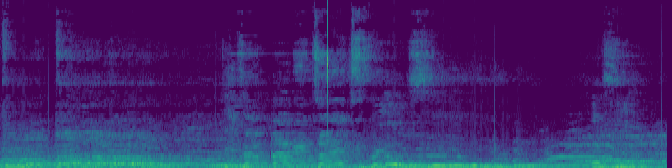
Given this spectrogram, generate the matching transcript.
Oh, oh. It's a explosive. A fool.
